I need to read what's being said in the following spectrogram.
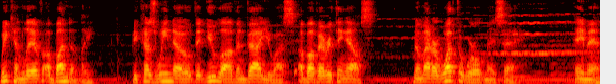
We can live abundantly because we know that you love and value us above everything else, no matter what the world may say. Amen.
